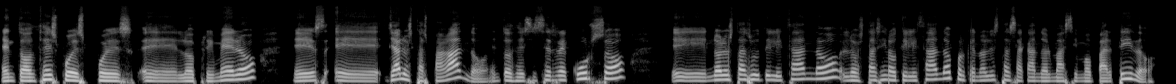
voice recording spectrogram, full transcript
Entonces, pues, pues eh, lo primero es, eh, ya lo estás pagando. Entonces, ese recurso no lo estás utilizando, lo estás inutilizando porque no le estás sacando el máximo partido.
